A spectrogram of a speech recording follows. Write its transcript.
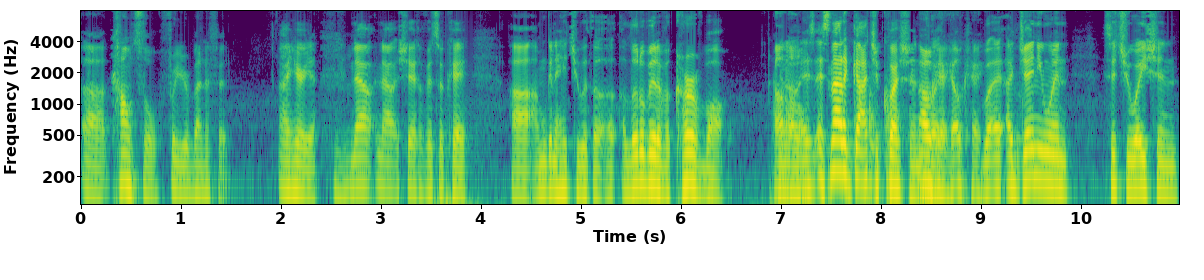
uh, counsel for your benefit. I hear you. Mm-hmm. Now, now, Sheikh, if it's okay, uh, I'm gonna hit you with a, a little bit of a curveball. You know, Uh-oh. it's, it's not a gotcha question. Okay, but, okay. But a genuine situation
